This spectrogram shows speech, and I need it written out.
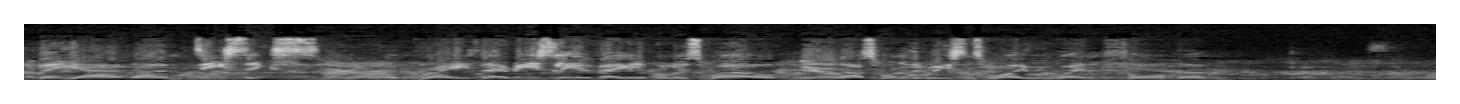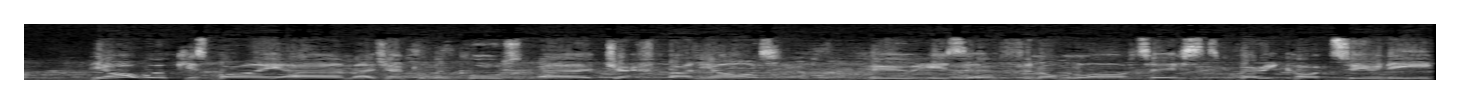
But yeah, um, D6 are great. They're easily available as well. That's one of the reasons why we went for them. The artwork is by um, a gentleman called uh, Jeff Banyard, who is a phenomenal artist, very cartoony,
